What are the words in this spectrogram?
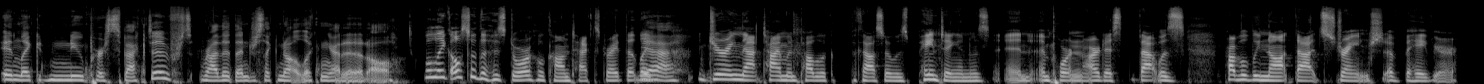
in like new perspectives rather than just like not looking at it at all. Well, like also the historical context, right? That like yeah. during that time when Pablo Picasso was painting and was an important artist, that was probably not that strange of behavior.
